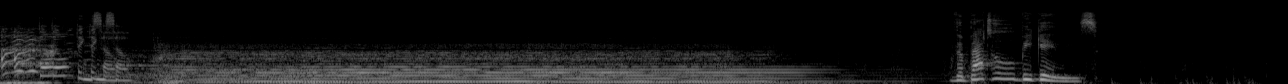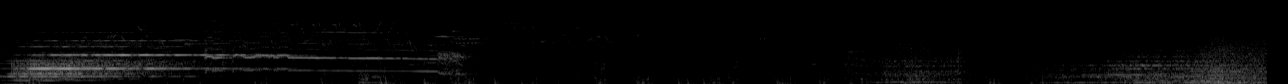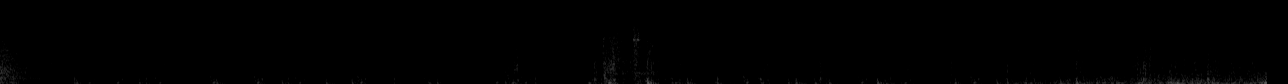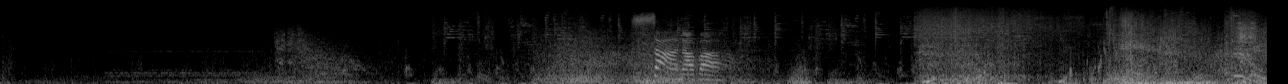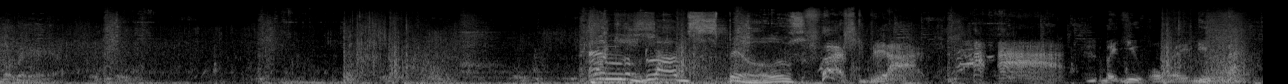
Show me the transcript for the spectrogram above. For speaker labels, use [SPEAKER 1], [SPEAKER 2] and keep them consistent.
[SPEAKER 1] I don't think, so.
[SPEAKER 2] The battle begins.
[SPEAKER 3] First blood. But you already knew that.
